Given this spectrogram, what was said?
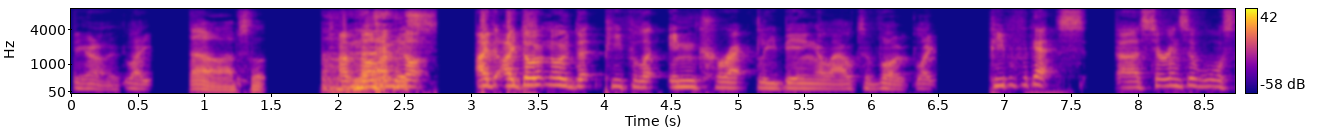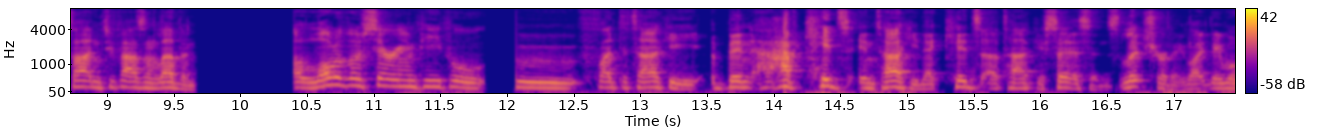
You know, like Oh, absolutely. I'm not- I'm not- I, I don't know that people are incorrectly being allowed to vote. Like people forget uh, Syrian civil war started in 2011. A lot of those Syrian people who fled to Turkey have been have kids in Turkey. Their kids are Turkish citizens, literally. Like they were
